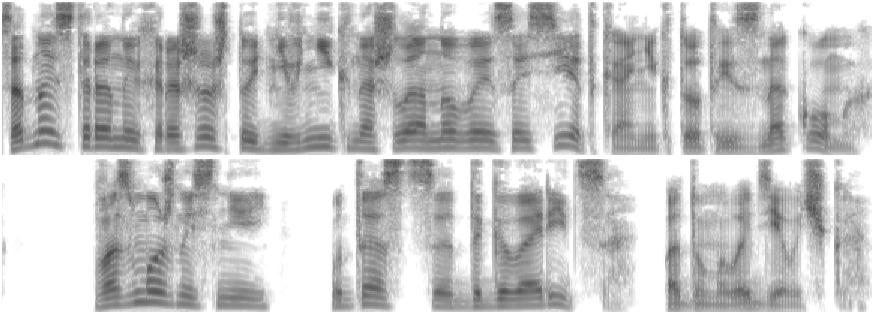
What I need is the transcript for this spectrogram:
С одной стороны, хорошо, что дневник нашла новая соседка, а не кто-то из знакомых. Возможно, с ней удастся договориться, подумала девочка.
